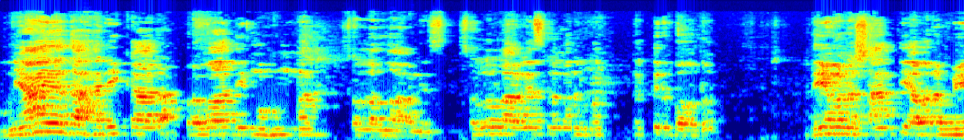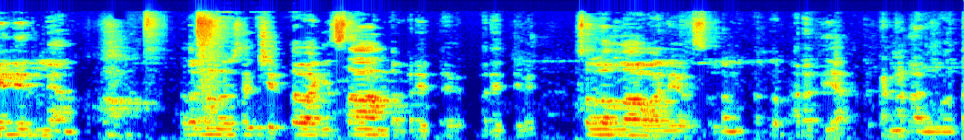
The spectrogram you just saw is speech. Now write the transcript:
ನ್ಯಾಯದ ಹರಿಕಾರ ಪ್ರವಾದಿ ಮೊಹಮ್ಮದ್ ಸೊಲ್ಲಾ ಅಲಿಸ್ ಸೊಲ್ಲಾ ಅಲಿಸ್ಲಾಂ ಗೊತ್ತಿರಬಹುದು ದೇವನ ಶಾಂತಿ ಅವರ ಮೇಲಿರಲಿ ಅಂತ. ಅದನ್ನು ಸಂಕ್ಷಿಪ್ತವಾಗಿ ಸಾ ಅಂತ ಬರೀತೇವೆ ಬರೀತೇವೆ ಸೊಲ್ಲಾ ಅಲಿ ವಸಲ್ಲಂ ಅದು ಅರಬಿಯ ಕನ್ನಡ ಅನುವಾದ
